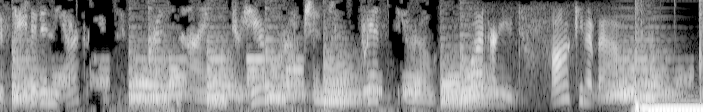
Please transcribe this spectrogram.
is it in the archives. Press 9 to hear more options. Press 0. What are you talking about?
